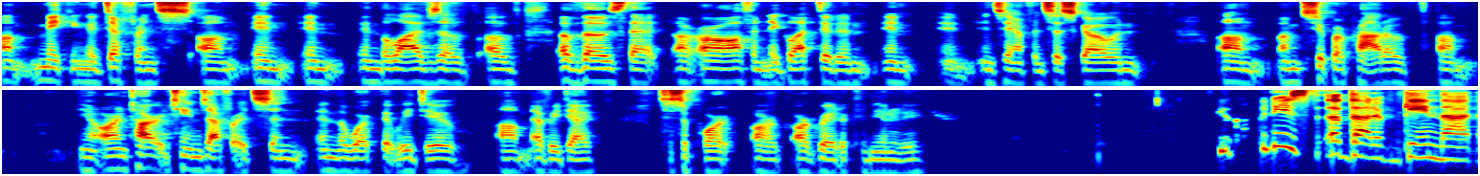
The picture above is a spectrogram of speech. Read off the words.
um, making a difference um, in, in in the lives of of, of those that are, are often neglected in, in, in in San Francisco, and um, I'm super proud of um, you know our entire team's efforts and, and the work that we do um, every day to support our, our greater community. Do companies that have gained that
